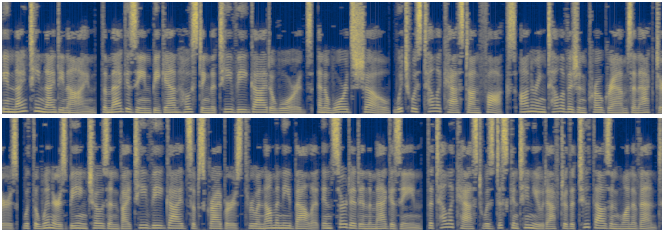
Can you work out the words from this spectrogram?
In 1999, the magazine began hosting the TV Guide Awards, an awards show which was telecast on Fox honoring television programs and actors, with the winners being chosen by TV Guide subscribers through a nominee ballot inserted in the magazine. The telecast was discontinued after the 2001 event.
